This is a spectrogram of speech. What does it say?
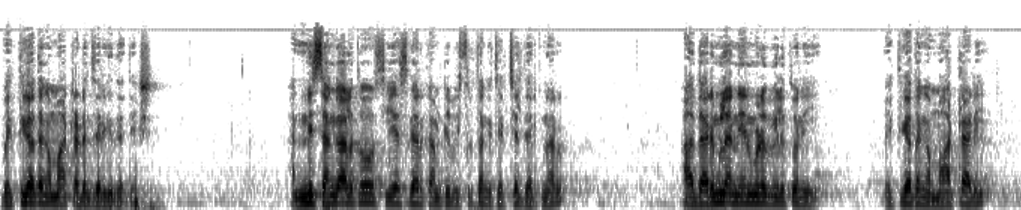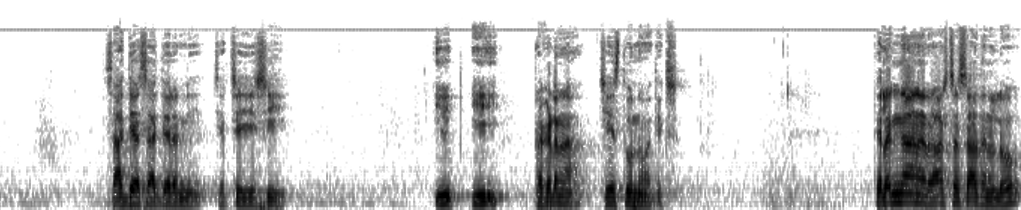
వ్యక్తిగతంగా మాట్లాడడం జరిగింది అధ్యక్ష. అన్ని సంఘాలతో సిఎస్ గారు కమిటీ విస్తృతంగా చర్చలు జరిపినారు. ఆ ధర్మిలా నేను కూడా వీళ్ళతోని వ్యక్తిగతంగా మాట్లాడి సాధ్యాసాధ్యాలన్నీ చర్చ చేసి ఈ ఈ ప్రకటన చేస్తూ ఉన్నాం అధ్యక్ష. తెలంగాణ రాష్ట్ర సాధనలో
